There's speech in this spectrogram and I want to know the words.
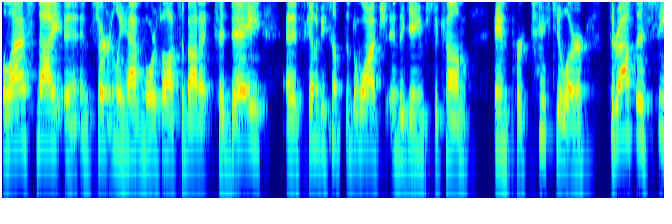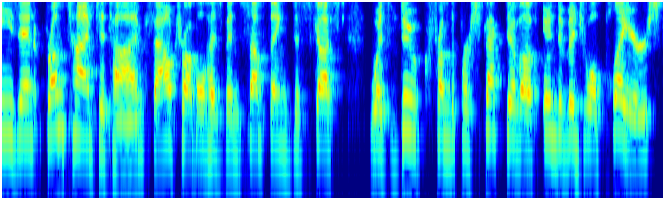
last night and, certainly have more thoughts about it today. And it's going to be something to watch in the games to come in particular. Throughout this season, from time to time, foul trouble has been something discussed with Duke from the perspective of individual players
